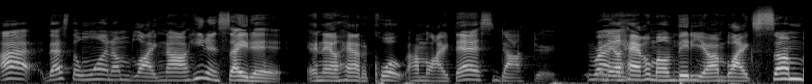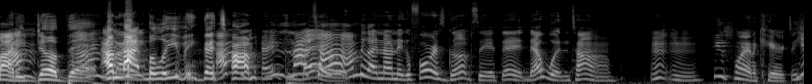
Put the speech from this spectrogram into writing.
I that's the one I'm like, nah, he didn't say that. And they'll have a quote. I'm like, that's doctored. Right. And they'll have him on video. I'm like, somebody I'm- dubbed that. I'm I'm, like- not believing that I'm- Tom Hanks not bad. Tom. I'm be like, no, nigga. Forrest Gump said that. That wasn't Tom. Mm-mm. He was playing a character. He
